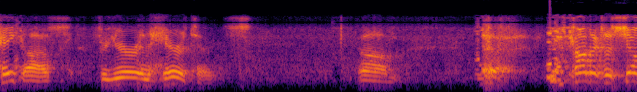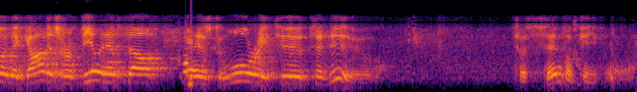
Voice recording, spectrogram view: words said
take us for your inheritance. Um, this context is showing that God is revealing himself and his glory to, to who? To sinful people.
